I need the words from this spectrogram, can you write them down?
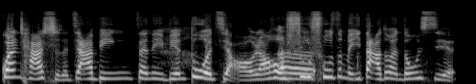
观察室的嘉宾在那边跺脚，然后输出这么一大段东西。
